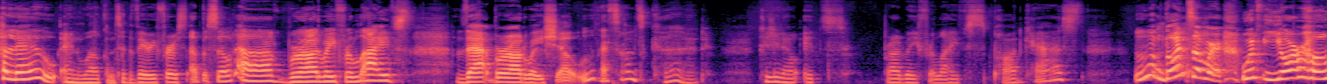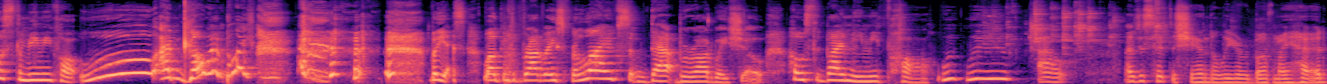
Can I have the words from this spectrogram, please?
Hello, and welcome to the very first episode of Broadway for Life's That Broadway Show. Ooh, that sounds good. Because, you know, it's Broadway for Life's podcast. Ooh, I'm going somewhere with your host, Mimi Paul. Ooh, I'm going place. but yes, welcome to Broadway's for Life's That Broadway Show, hosted by Mimi Paul. Out. I just hit the chandelier above my head.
